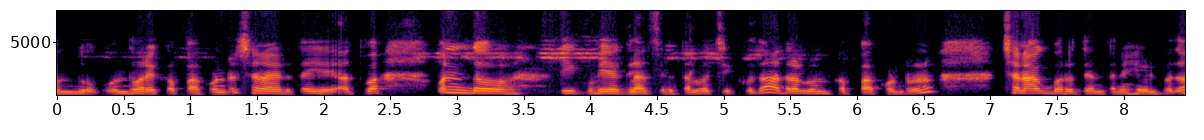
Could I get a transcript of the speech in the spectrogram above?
ಒಂದು, ಒಂದೂವರೆ ಕಪ್ ಹಾಕೊಂಡ್ರೆ ಚೆನ್ನಾಗಿರುತ್ತೆ. ಅಥವಾ ಒಂದು ಟೀ ಕುಡಿಯೋ ಗ್ಲಾಸ್ ಇರುತ್ತಲ್ವ ಚಿಕ್ಕದು, ಅದ್ರಲ್ಲಿ ಒಂದು ಕಪ್ ಹಾಕೊಂಡ್ರು ಚೆನ್ನಾಗಿ ಬರುತ್ತೆ ಅಂತಾನೆ ಹೇಳ್ಬೋದು.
